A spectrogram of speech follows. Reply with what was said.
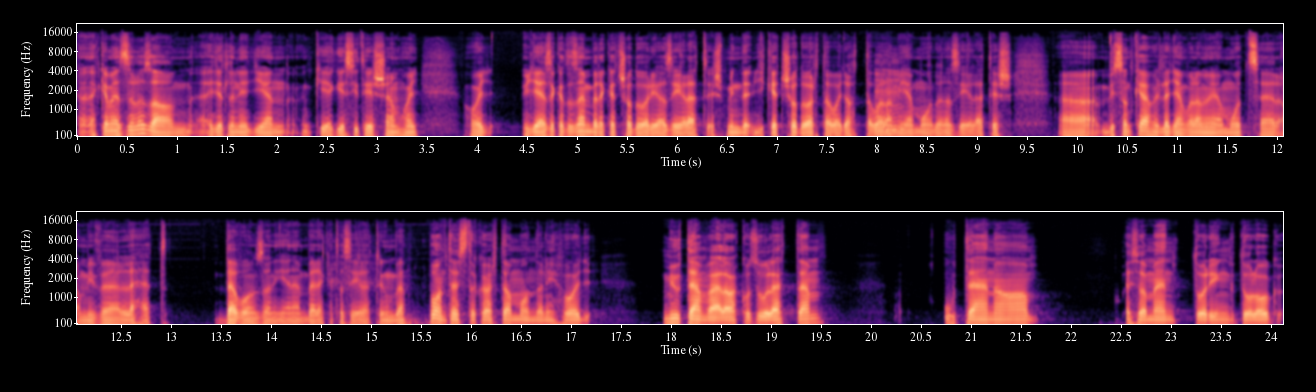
Nekem ezzel az a egyetlen egy ilyen kiegészítésem, hogy, hogy ugye ezeket az embereket sodorja az élet, és mindegyiket sodorta, vagy adta mm. valamilyen módon az élet, és uh, viszont kell, hogy legyen valami olyan módszer, amivel lehet bevonzani ilyen embereket az életünkbe. Pont ezt akartam mondani, hogy miután vállalkozó lettem, utána ez a mentoring dolog,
